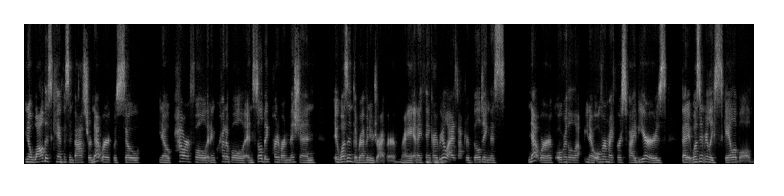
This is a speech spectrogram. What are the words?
you know while this campus ambassador network was so you know powerful and incredible and still a big part of our mission it wasn't the revenue driver right and i think mm-hmm. i realized after building this network over the you know over my first five years that it wasn't really scalable.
